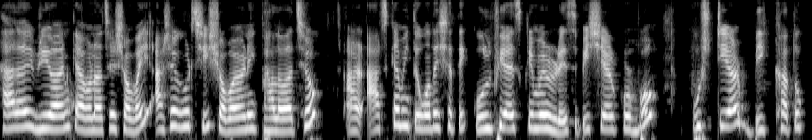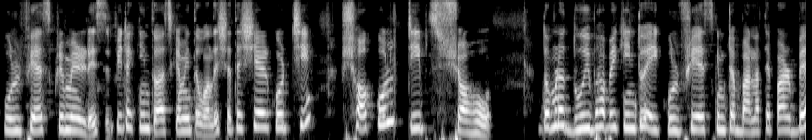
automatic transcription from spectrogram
হ্যালো এভরিওয়ান কেমন আছে সবাই? আশা করছি সবাই অনেক ভালো আছো। আর আজকে আমি তোমাদের সাথে কুলফি আইসক্রিমের রেসিপি শেয়ার করব। পুষ্টিয়ার বিখ্যাত কুলফি আইসক্রিমের রেসিপিটা কিন্তু আজকে আমি তোমাদের সাথে শেয়ার করছি। সকল টিপস সহ। তোমরা দুইভাবে কিন্তু এই কুলফি আইসক্রিমটা বানাতে পারবে।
